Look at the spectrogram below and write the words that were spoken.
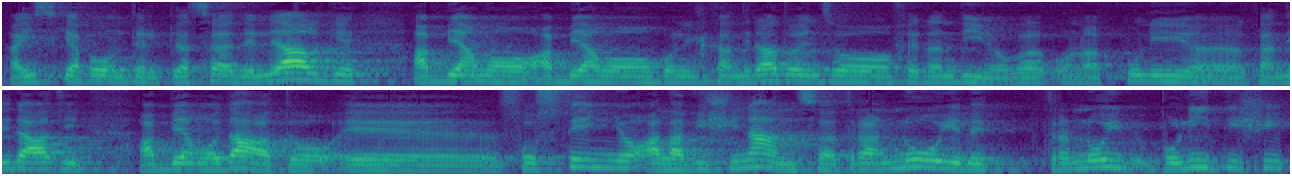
a Ischia Ponte, nel piazzale delle Alghe, abbiamo, abbiamo con il candidato Enzo Ferrandino, con alcuni eh, candidati, abbiamo dato eh, sostegno alla vicinanza tra noi, tra noi politici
